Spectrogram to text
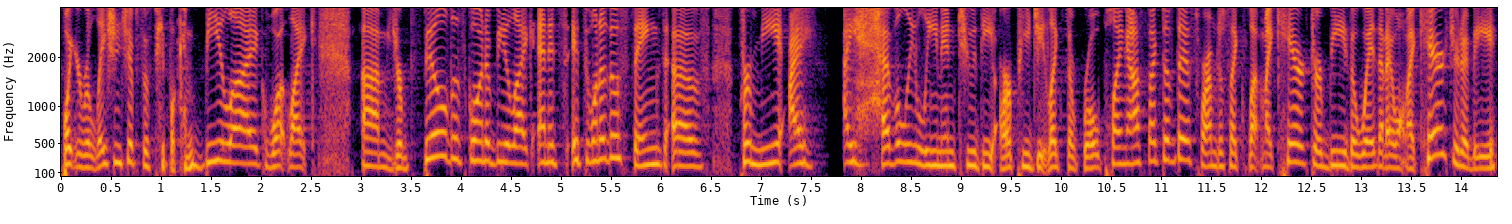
what your relationships with people can be like what like um, your build is going to be like and it's it's one of those things of for me i I heavily lean into the RPG, like the role playing aspect of this, where I'm just like, let my character be the way that I want my character to be.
